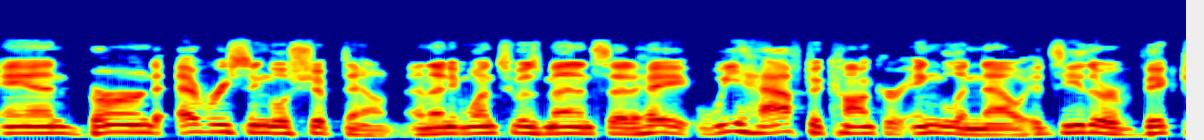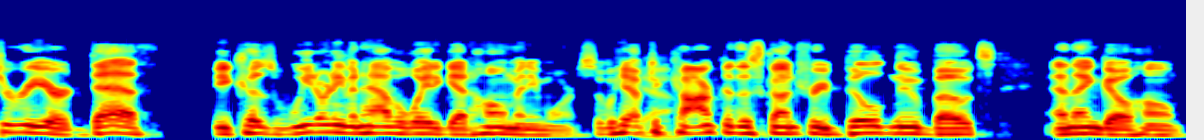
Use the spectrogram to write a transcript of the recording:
and burned every single ship down. And then he went to his men and said, "Hey, we have to conquer England now. It's either victory or death." Because we don't even have a way to get home anymore. So we have yeah. to conquer this country, build new boats, and then go home.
